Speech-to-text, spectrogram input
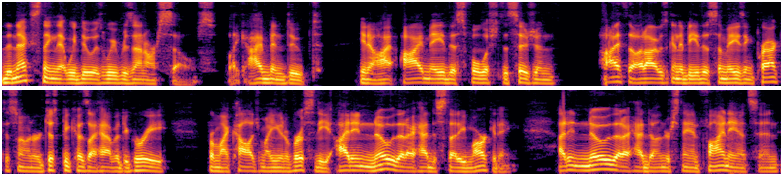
The next thing that we do is we resent ourselves. Like I've been duped. You know, I, I made this foolish decision. I thought I was going to be this amazing practice owner just because I have a degree from my college, my university. I didn't know that I had to study marketing. I didn't know that I had to understand finance and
